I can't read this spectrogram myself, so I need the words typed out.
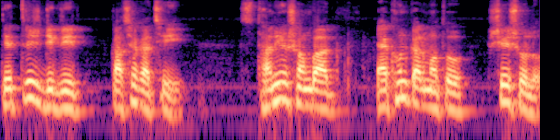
তেত্রিশ ডিগ্রির কাছাকাছি। স্থানীয় সংবাদ এখনকার মতো শেষ হলো।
